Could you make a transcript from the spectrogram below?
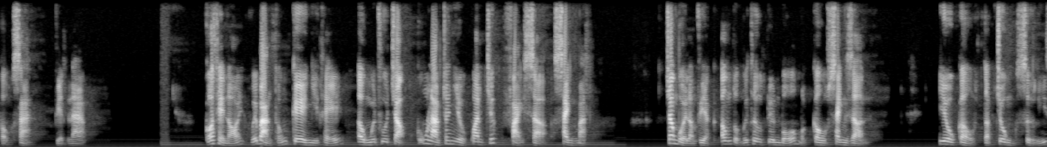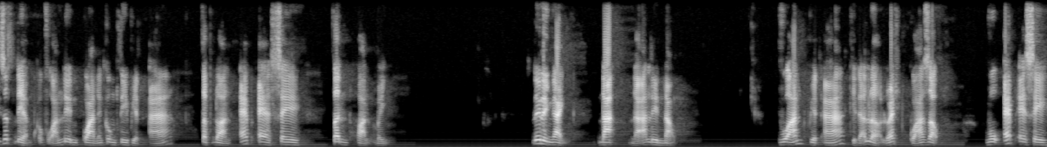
Cộng sản Việt Nam. Có thể nói với bảng thống kê như thế, ông Nguyễn Phú Trọng cũng làm cho nhiều quan chức phải sợ xanh mặt. Trong buổi làm việc, ông Tổng Bí thư tuyên bố một câu xanh dần, yêu cầu tập trung xử lý rất điểm các vụ án liên quan đến công ty Việt Á, tập đoàn FEC, Tân Hoàn Minh. Đây là hình ảnh đạn đã lên nòng. Vụ án Việt Á thì đã lở loét quá rộng. Vụ FEC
